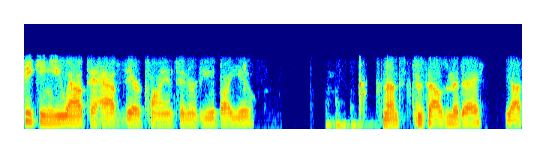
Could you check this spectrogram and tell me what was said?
seeking you out to have their clients interviewed by you? None two thousand a day. Yes.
